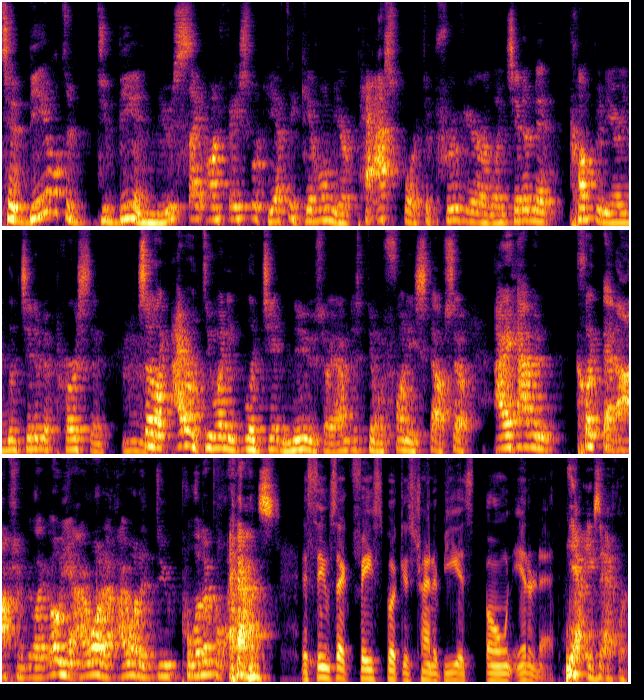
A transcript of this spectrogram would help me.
to be able to, to be a news site on Facebook, you have to give them your passport to prove you're a legitimate company or a legitimate person. Mm. So like I don't do any legit news, right? I'm just doing funny stuff. So I haven't clicked that option. Be like, oh yeah, I want to I want to do political ads. it seems like Facebook is trying to be its own internet. Yeah, exactly.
